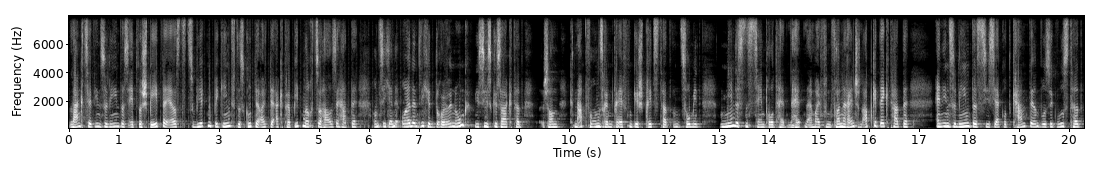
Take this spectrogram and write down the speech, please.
Langzeitinsulin, das etwas später erst zu wirken beginnt, das gute alte Actrapid noch zu Hause hatte und sich eine ordentliche Dröhnung, wie sie es gesagt hat, schon knapp vor unserem Treffen gespritzt hat und somit mindestens zehn Brotheiten einmal von vornherein schon abgedeckt hatte. Ein Insulin, das sie sehr gut kannte und wo sie gewusst hat,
